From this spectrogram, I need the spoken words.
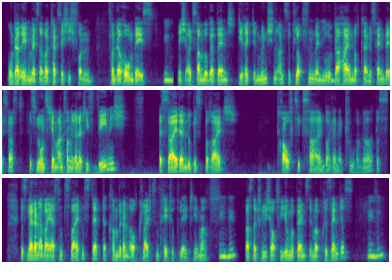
Und da reden wir jetzt aber tatsächlich von, von der Homebase Mhm. Nicht als Hamburger Band direkt in München anzuklopfen, wenn du Mhm. daheim noch keine Fanbase hast. Das lohnt sich am Anfang relativ wenig. Es sei denn, du bist bereit, drauf zu zahlen bei deiner Tour. Ne? Das, das wäre dann aber erst im zweiten Step. Da kommen wir dann auch gleich zum Pay-to-Play-Thema, Mhm. was natürlich auch für junge Bands immer präsent ist. Mhm.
